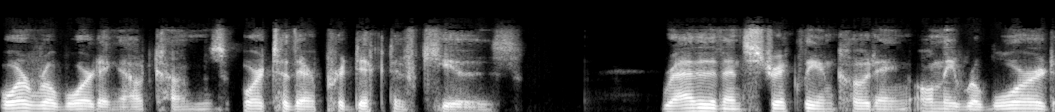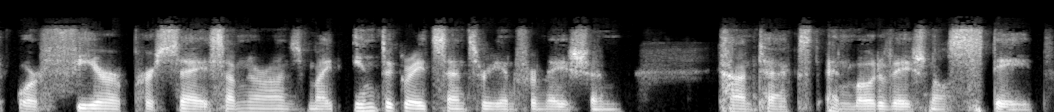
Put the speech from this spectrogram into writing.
or rewarding outcomes or to their predictive cues rather than strictly encoding only reward or fear per se, some neurons might integrate sensory information, context, and motivational state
